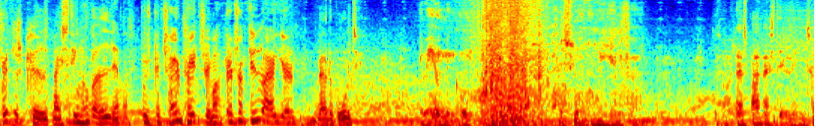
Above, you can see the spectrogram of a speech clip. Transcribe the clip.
Fitnesskædet, nej, stenhuggeriet i landet. Du skal tale pænt til mig, ellers så gider jeg ikke hjælpe. Hvad vil du bruge det til? Jeg vil hæve min kone. Har du slået nogen ihjel før? Så lad os bare være stille, inden så.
